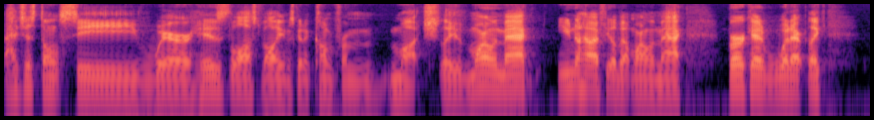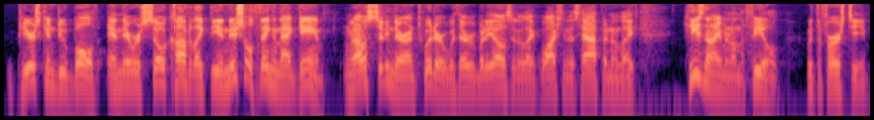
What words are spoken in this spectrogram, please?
I just don't see where his lost volume is going to come from much. Like Marlon Mack, you know how I feel about Marlon Mack, Burkhead, whatever. Like Pierce can do both, and they were so confident. Like the initial thing in that game, when I was sitting there on Twitter with everybody else and like watching this happen, and like he's not even on the field with the first team.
